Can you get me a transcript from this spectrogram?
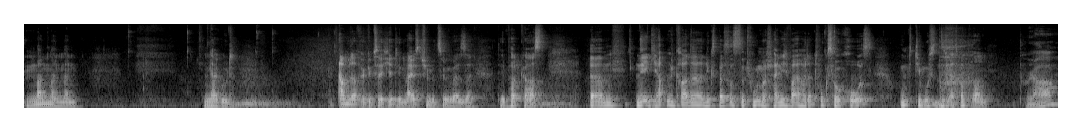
Mann, Mann, Mann. Na gut. Aber dafür gibt es ja hier den Livestream bzw. den Podcast. Ähm, nee, die hatten gerade nichts Besseres zu tun. Wahrscheinlich war ja der Druck so groß und die mussten sich erstmal paaren. Ja,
